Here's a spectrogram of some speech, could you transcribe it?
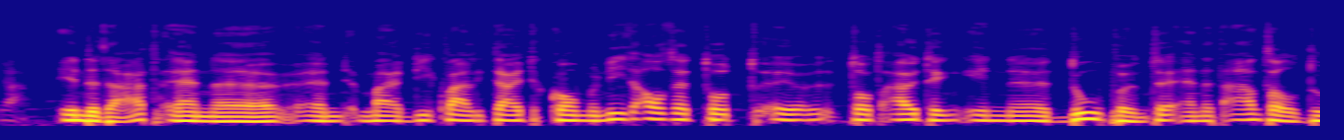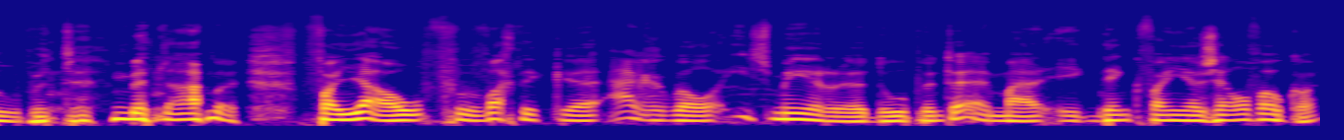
Ja, inderdaad. En, uh, en, maar die kwaliteiten komen niet altijd tot, uh, tot uiting in uh, doelpunten. En het aantal doelpunten, met name van jou, verwacht ik eigenlijk wel iets meer doelpunten. Maar ik denk van jezelf ook hoor.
